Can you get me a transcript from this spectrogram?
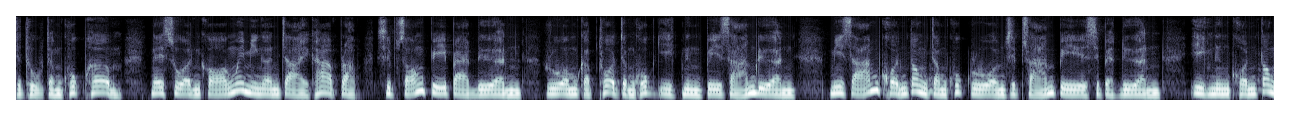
จะถูกจำคุกเพิ่ม ในส่วนของไม่มีเงินจ่ายค่าปรับ 12 ปี 8 เดือน รวมกับโทษจำคุกอีก 1 ปี 3 เดือน มี 3 คนต้องจำคุกรวม 13 ปี 11 เดือน อีกหนึ่งคนต้อง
